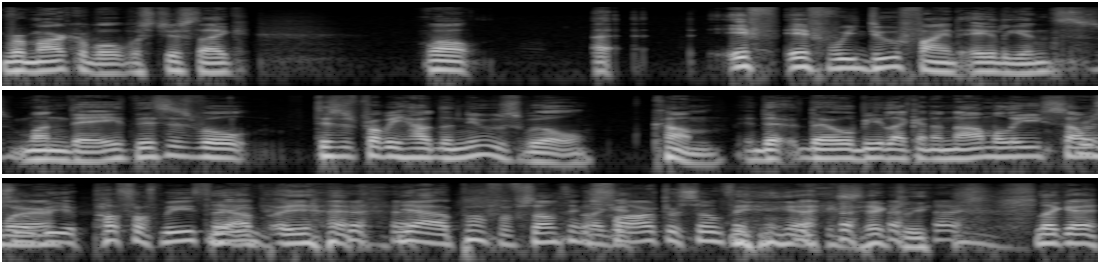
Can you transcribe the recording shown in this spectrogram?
remarkable was just like, well, uh, if if we do find aliens one day, this is will this is probably how the news will come. There, there will be like an anomaly somewhere. there'll be a puff of methane, yeah, a- yeah, yeah, a puff of something a like a, fart or something. yeah, exactly. like a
